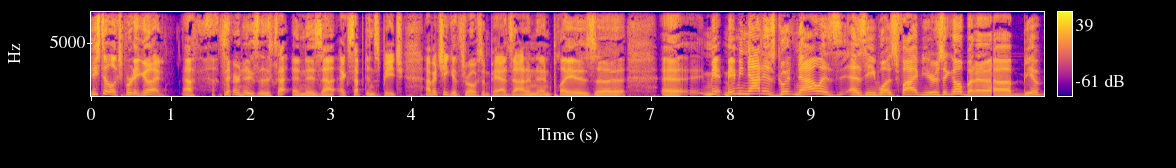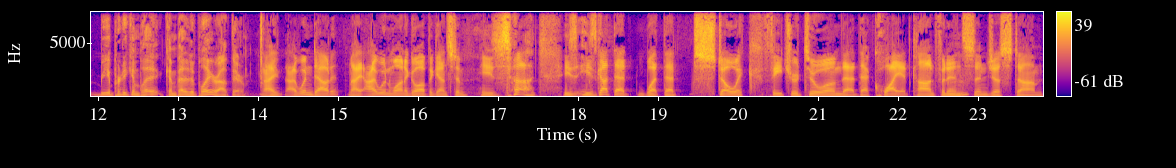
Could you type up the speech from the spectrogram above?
he still looks pretty good uh, there in his, in his uh, acceptance speech. I bet you could throw some pads on and, and play as uh, uh, maybe not as good now as as he was five years ago, but uh, be a be a pretty comp- competitive player out there. I, I wouldn't doubt it. I, I wouldn't want to go up against him. He's uh, he's he's got that what that stoic feature to him, that that quiet confidence, and just um,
